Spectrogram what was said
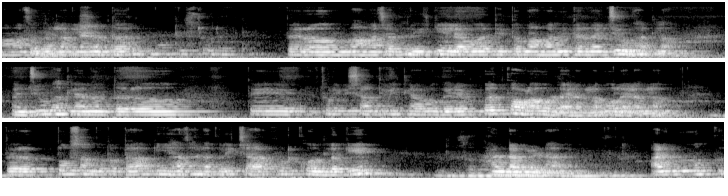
मामाचं घर लागल्यानंतर. मोठी स्टोरी होती. तर मामाच्या घरी गेल्यावर तिथं मामाने त्यांना जीव घातला. आणि जीव घातल्यानंतर ते थोडी विश्रांती घेतल्यावर वगैरे परत कावळा ओरडायला लागला बोलायला लागला. तर तो सांगत होता की ह्या झाडाखाली चार फूट खोदलं की हंडा मिळणार आणि मग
